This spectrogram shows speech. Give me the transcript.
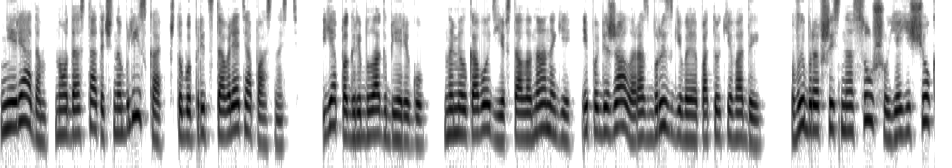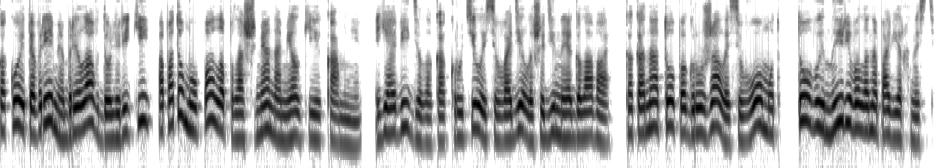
Не рядом, но достаточно близко, чтобы представлять опасность. Я погребла к берегу. На мелководье встала на ноги и побежала, разбрызгивая потоки воды. Выбравшись на сушу, я еще какое-то время брела вдоль реки, а потом упала плашмя на мелкие камни. Я видела, как крутилась в воде лошадиная голова, как она то погружалась в омут, то выныривала на поверхность.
